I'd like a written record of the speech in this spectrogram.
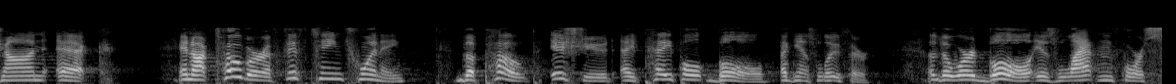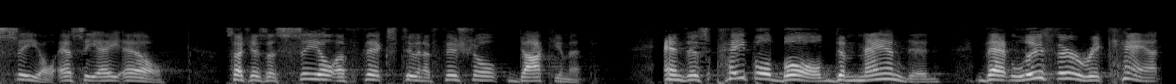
John Eck. In October of 1520, the Pope issued a papal bull against Luther. The word bull is Latin for seal, S-E-A-L, such as a seal affixed to an official document. And this papal bull demanded that Luther recant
